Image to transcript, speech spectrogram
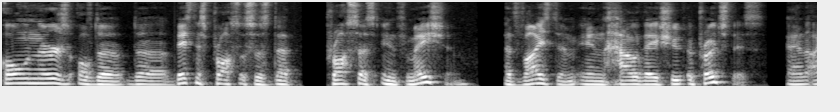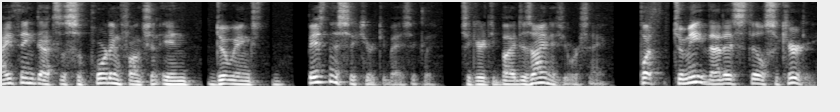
owners of the, the business processes that process information, advise them in how they should approach this. And I think that's a supporting function in doing business security, basically. Security by design, as you were saying. But to me, that is still security,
